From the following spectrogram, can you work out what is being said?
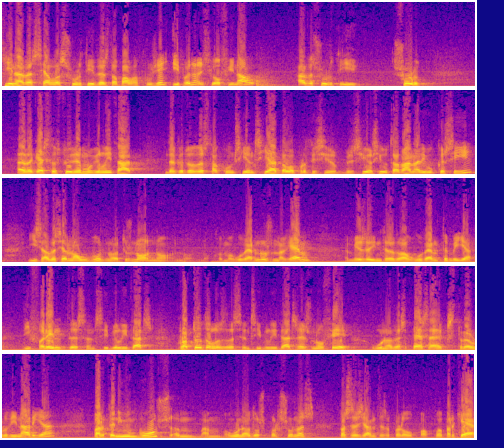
quina ha de ser les sortides de Palafrugell? I bueno, si al final ha de sortir surt d'aquest estudi de mobilitat de que tot està conscienciat de la participació ciutadana diu que sí i s'ha de ser nou bus. Nosaltres no, no, no, no, com a govern no es neguem. A més dintre del govern també hi ha diferents sensibilitats però totes les sensibilitats és no fer una despesa extraordinària per tenir un bus amb, amb una o dues persones passejant per al poble. Per què?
